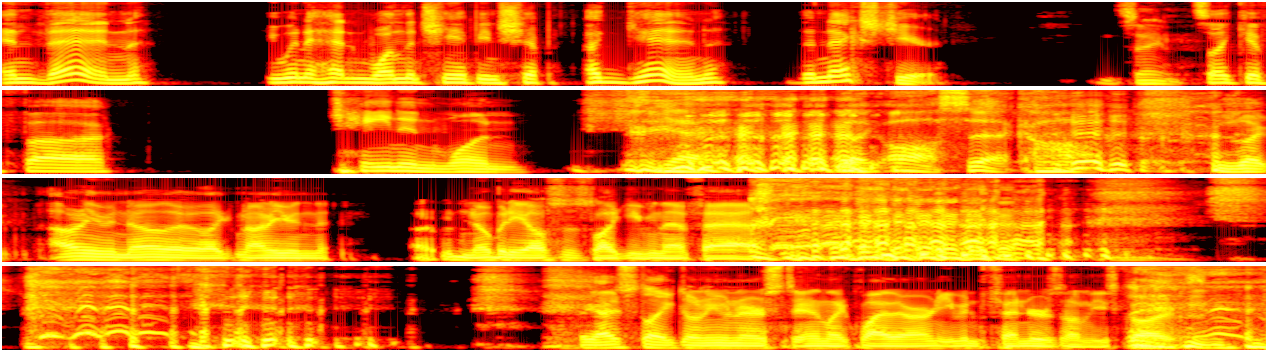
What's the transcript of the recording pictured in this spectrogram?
And then he went ahead and won the championship again the next year. Insane. It's like if uh Kanan won. Yeah. You're like, oh, sick. Oh. He's like, I don't even know. They're like, not even, uh, nobody else is like even that fast. like, I just like don't even understand like why there aren't even fenders on these cars.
